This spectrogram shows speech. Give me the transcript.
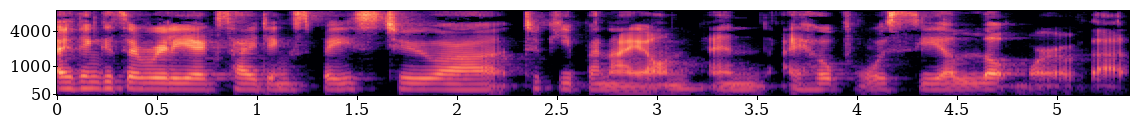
I think it's a really exciting space to uh, to keep an eye on, and I hope we'll see a lot more of that.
